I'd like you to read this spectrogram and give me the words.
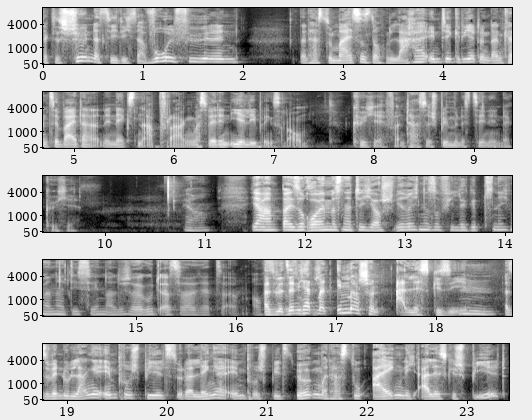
Sagt es schön, dass sie dich da wohlfühlen. Dann hast du meistens noch einen Lacher integriert und dann kannst du weiter an den nächsten abfragen. Was wäre denn ihr Lieblingsraum? Küche. Fantastisch, spielen wir eine Szene in der Küche. Ja. Ja, bei so Räumen ist natürlich auch schwierig, ne? So viele gibt es nicht, man hat die Szenen alle schon. Gut, also jetzt äh, auch Also letztendlich hat man immer schon alles gesehen. Mhm. Also wenn du lange Impro spielst oder länger Impro spielst, irgendwann hast du eigentlich alles gespielt,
